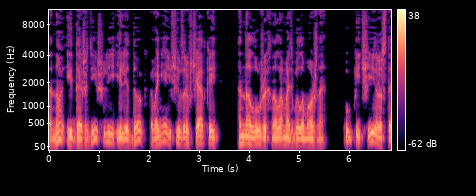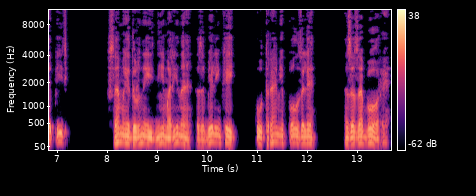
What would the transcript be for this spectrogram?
Но и дожди шли, и ледок, воняющий взрывчаткой, на лужах наломать было можно, у печи растопить. В самые дурные дни Марина с Беленькой утрами ползали за заборы.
